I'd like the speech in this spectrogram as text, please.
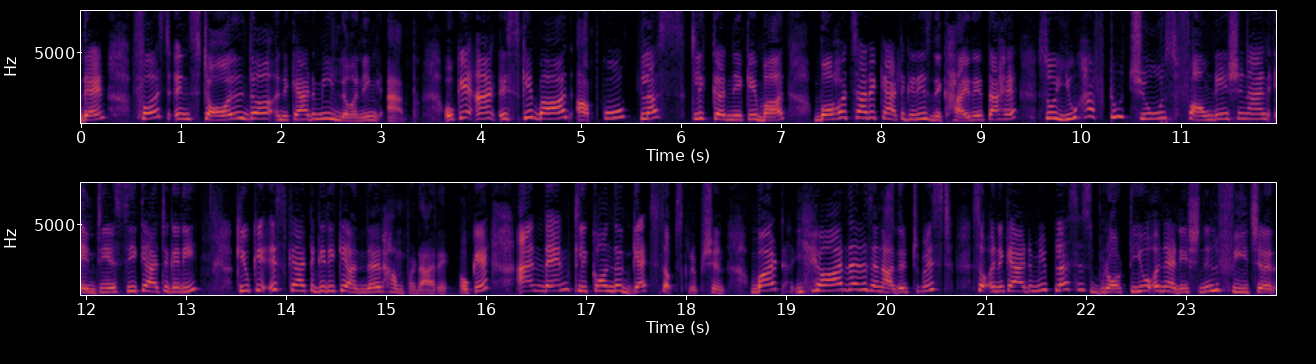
then first install the academy learning app okay and इसके बाद आपको प्लस क्लिक करने के बाद बहुत सारे कैटेगरीज दिखाई देता है। So you have to choose foundation and N T S C category क्योंकि इस कैटेगरी के अंदर हम पढ़ा रहे okay and then click on the get subscription but here there is another twist so Unacademy plus is brought you an additional feature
